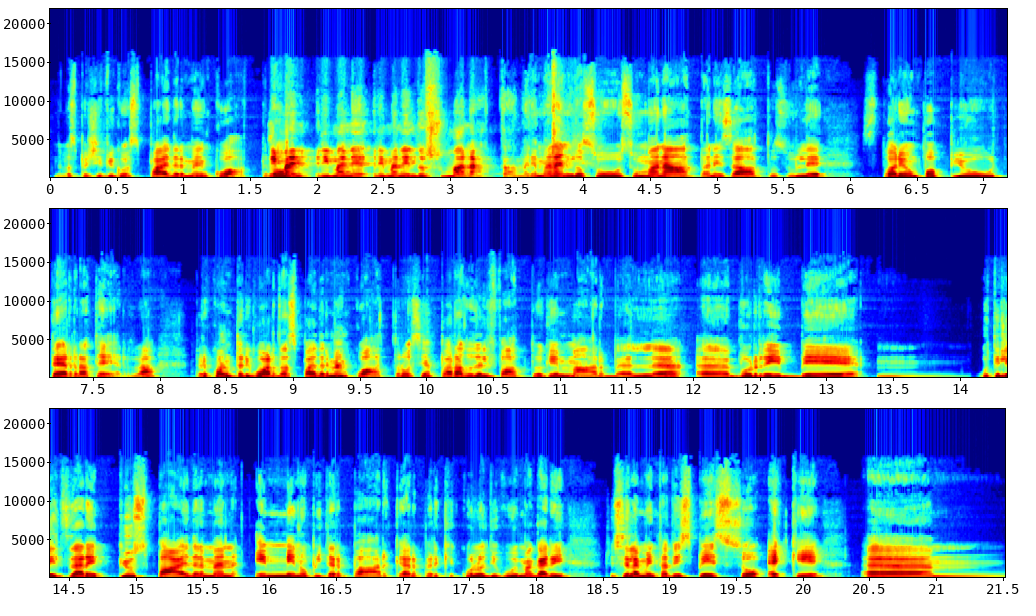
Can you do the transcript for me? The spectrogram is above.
nello specifico Spider-Man 4, Riman- rimane- rimanendo su Manhattan, rimanendo su, su Manhattan, esatto, sulle storie un po' più terra-terra, per quanto riguarda Spider-Man 4 si è parlato del fatto che Marvel eh, vorrebbe mh, utilizzare più Spider-Man e meno Peter Parker, perché quello di cui magari ci si è lamentati spesso è che, ehm,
